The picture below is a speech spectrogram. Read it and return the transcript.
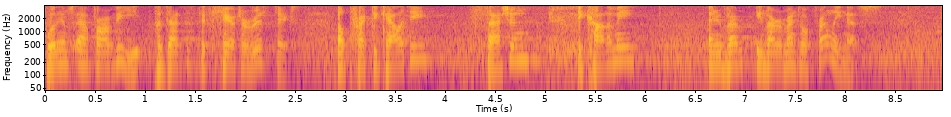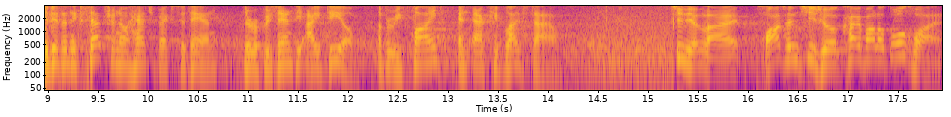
Williams FRV possesses the characteristics of practicality, fashion, economy, and environmental friendliness. It is an exceptional hatchback sedan that represents the ideal of a refined and active lifestyle. 近年来，华晨汽车开发了多款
